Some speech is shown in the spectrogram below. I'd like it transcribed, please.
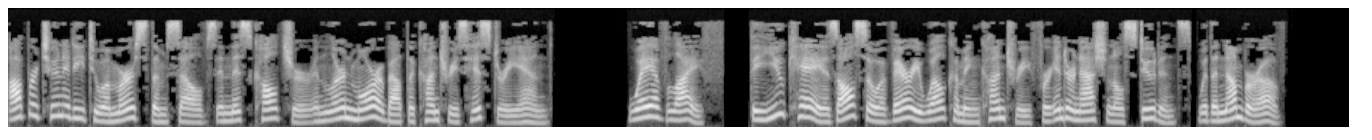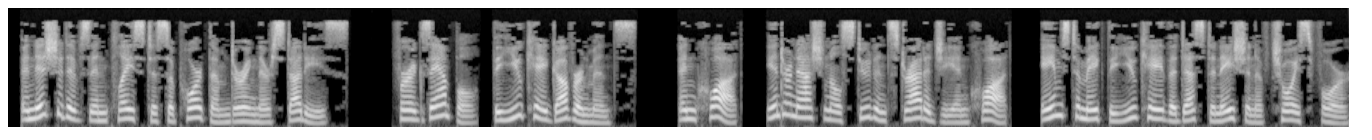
opportunity to immerse themselves in this culture and learn more about the country's history and way of life. The UK is also a very welcoming country for international students, with a number of initiatives in place to support them during their studies. For example, the UK government's NQUAT, International Student Strategy NQUAT, aims to make the UK the destination of choice for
